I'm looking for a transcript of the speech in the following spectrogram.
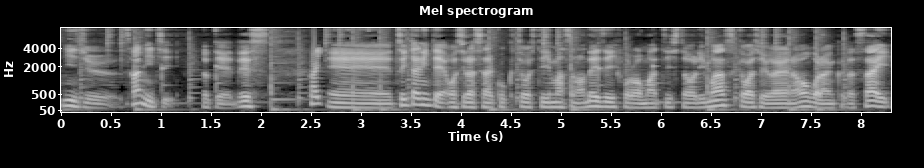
23日予定です。はいえー、ツイッターにてお知らせや告知をしていますので、ぜひフォローお待ちしております。詳しい概要欄をご覧ください。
